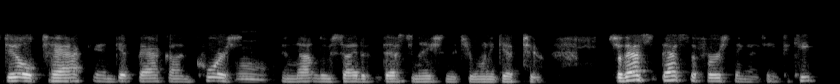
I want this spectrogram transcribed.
still tack and get back on course mm. and not lose sight of the destination that you want to get to. So that's that's the first thing I think to keep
